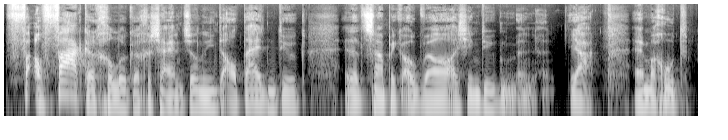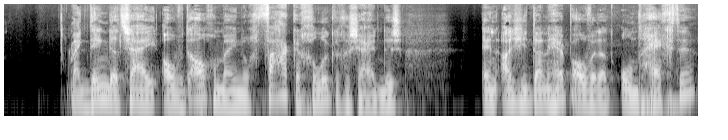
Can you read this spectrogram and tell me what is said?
Va- of vaker gelukkiger zijn. Het zullen niet altijd natuurlijk. En dat snap ik ook wel als je natuurlijk... eh, Ja, hè, maar goed. Maar ik denk dat zij over het algemeen nog vaker gelukkiger zijn. Dus, en als je het dan hebt over dat onthechten...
